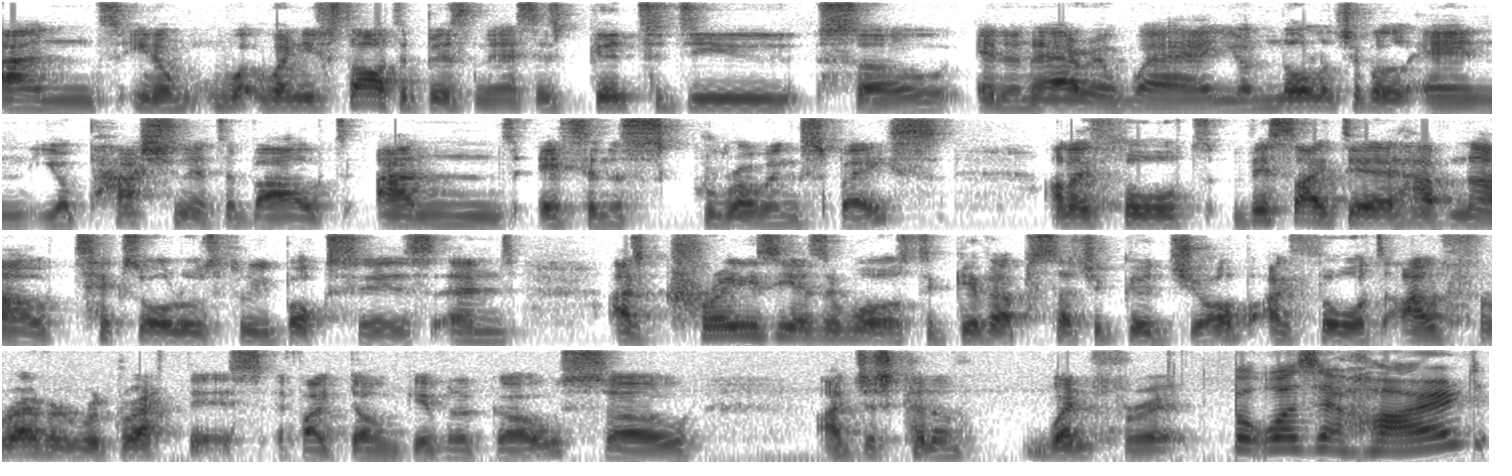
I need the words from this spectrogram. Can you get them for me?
And you know, w- when you start a business, it's good to do so in an area where you're knowledgeable in, you're passionate about, and it's in a growing space. And I thought this idea I have now ticks all those three boxes. And as crazy as it was to give up such a good job, I thought I'll forever regret this if I don't give it a go. So I just kind of went for it. But was it hard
